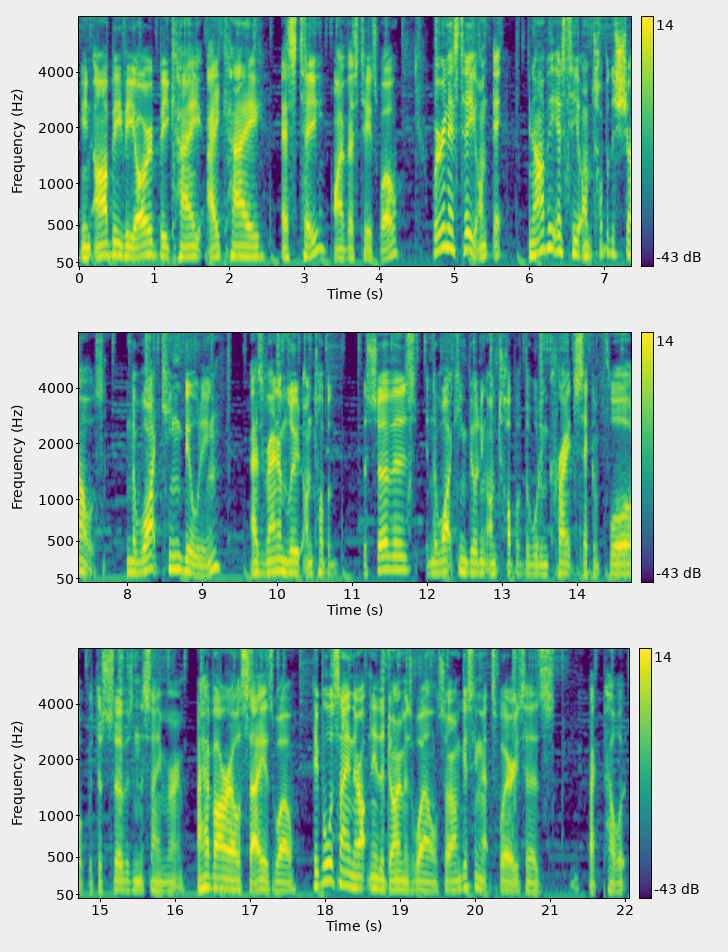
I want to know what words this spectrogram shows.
In RBVO, BK, AK, ST. I have ST as well. We're in ST. On eh, In RBST on top of the shelves. In the White King building as random loot on top of the servers in the White King building on top of the wooden crate, second floor, with the servers in the same room. I have RLSA as well. People were saying they're up near the dome as well, so I'm guessing that's where he says back pallet.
